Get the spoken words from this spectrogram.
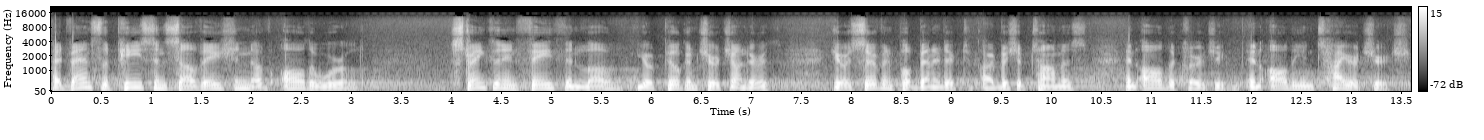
advance the peace and salvation of all the world. Strengthen in faith and love your pilgrim church on earth, your servant Pope Benedict, our Bishop Thomas, and all the clergy, and all the entire church.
